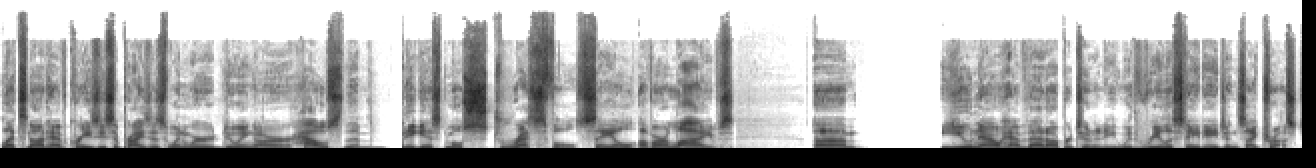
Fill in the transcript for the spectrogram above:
Let's not have crazy surprises when we're doing our house, the biggest, most stressful sale of our lives. Um, you now have that opportunity with real estate agents I trust.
